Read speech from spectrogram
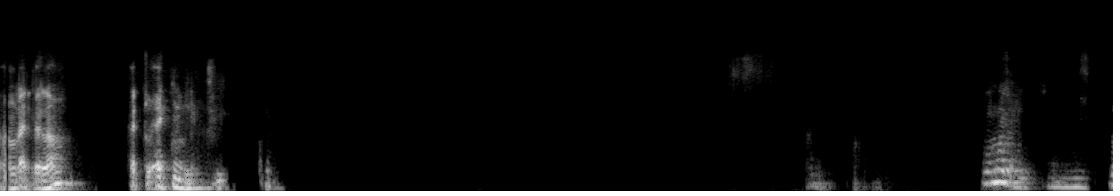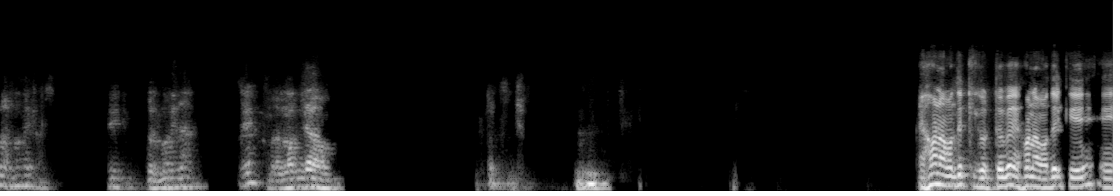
আমরা পেলাম একটু এক মিনিট। এখন আমাদের কি করতে হবে? এখন আমাদেরকে এই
